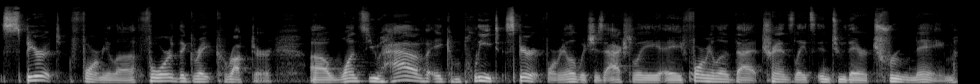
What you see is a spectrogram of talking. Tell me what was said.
spirit formula for the Great Corruptor. Uh, once you have a complete spirit formula, which is actually a formula that translates into their true name,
